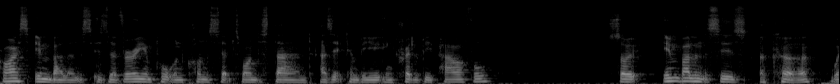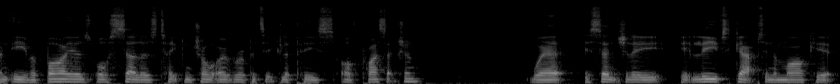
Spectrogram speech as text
price imbalance is a very important concept to understand as it can be incredibly powerful. So, imbalances occur when either buyers or sellers take control over a particular piece of price action, where essentially it leaves gaps in the market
